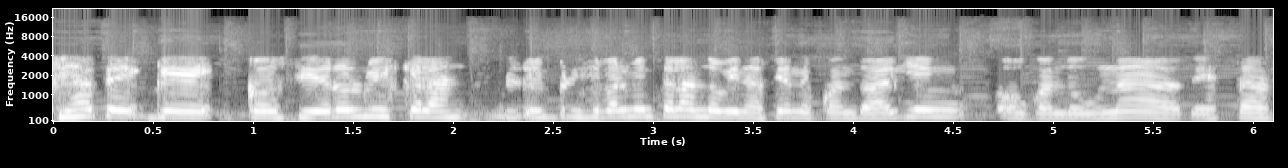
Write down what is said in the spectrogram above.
Fíjate que considero, Luis, que las, principalmente las nominaciones, cuando alguien o cuando una de estas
